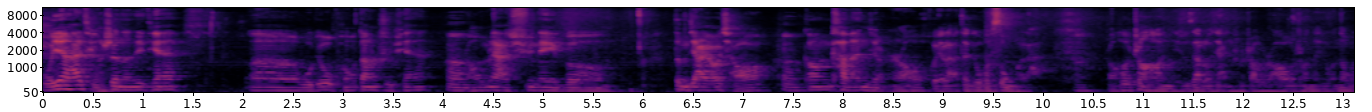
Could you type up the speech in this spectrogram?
我印象还挺深的，那天，呃，我给我朋友当制片，然后我们俩去那个邓家窑桥，刚看完景，然后回来，他给我送回来。然后正好你就在楼下，你说找不着，我说那我那我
